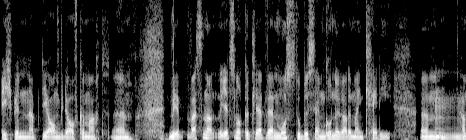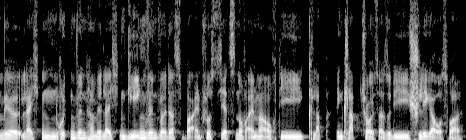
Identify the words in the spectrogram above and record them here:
Ich bin, hab die Augen wieder aufgemacht. Ähm, wir, was noch, jetzt noch geklärt werden muss, du bist ja im Grunde gerade mein Caddy. Ähm, Haben wir leichten Rückenwind, haben wir leichten Gegenwind, weil das beeinflusst jetzt noch einmal auch die Club, den Club Choice, also die Schlägerauswahl.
